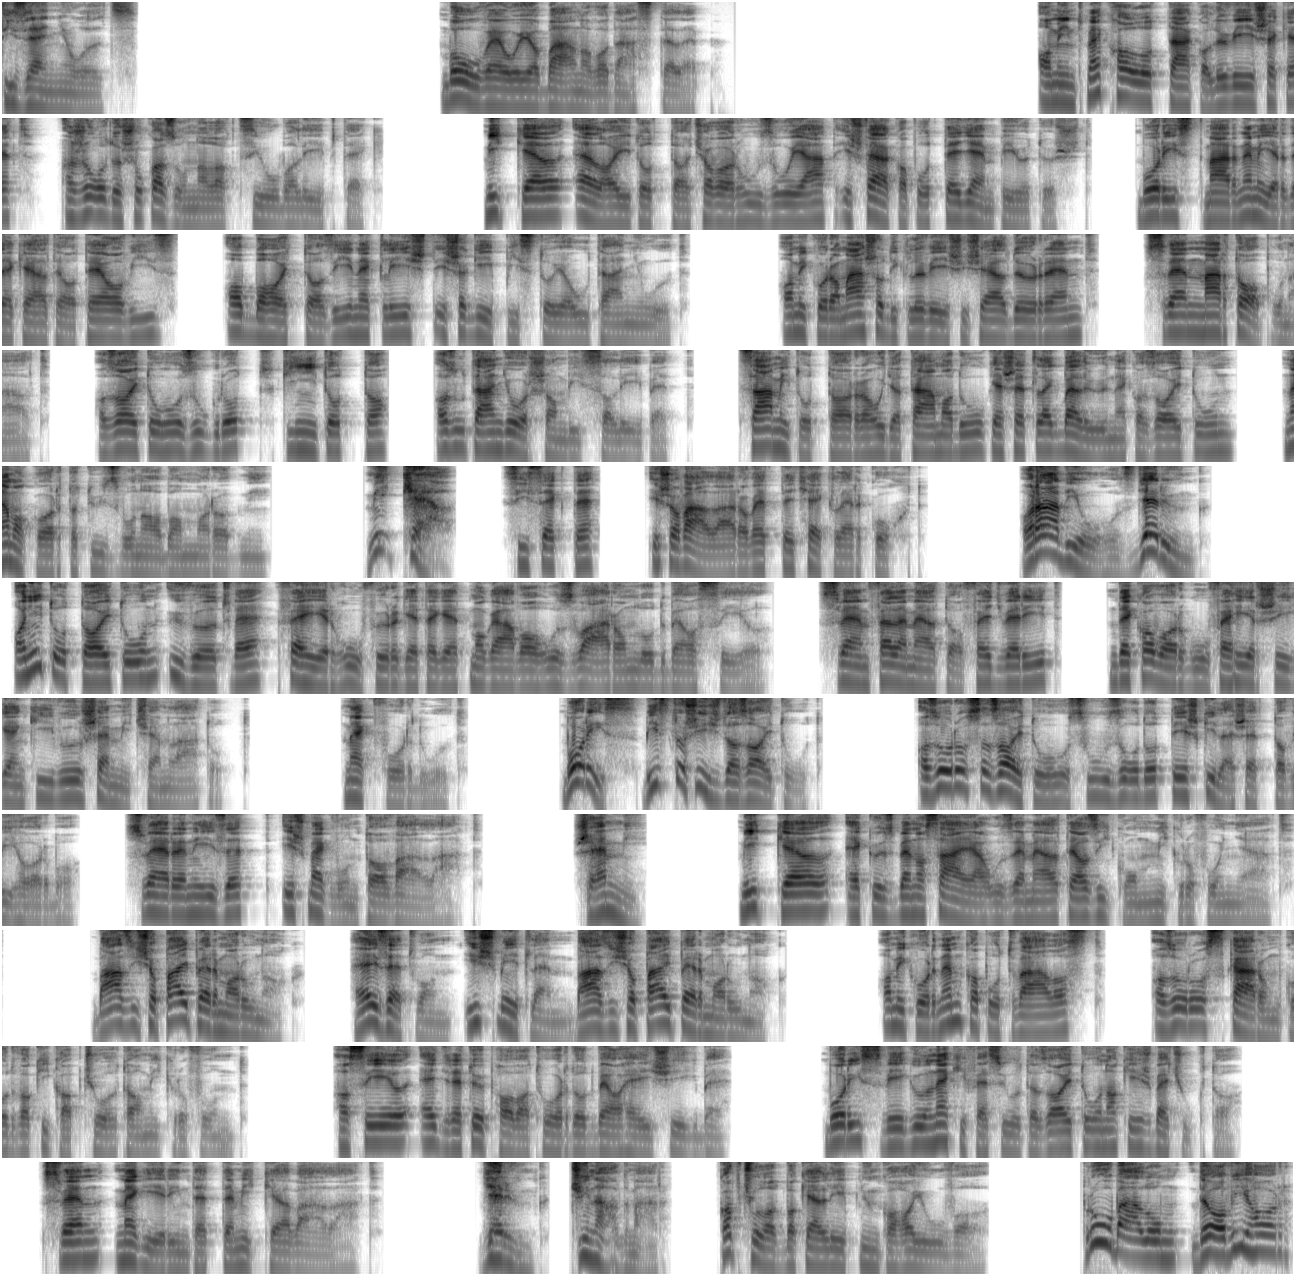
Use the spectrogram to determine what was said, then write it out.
18. Bóveolja bálnavadásztelep Amint meghallották a lövéseket, a zsoldosok azonnal akcióba léptek. Mikkel elhajította a csavarhúzóját, és felkapott egy MP5-öst. Boriszt már nem érdekelte a teavíz, abba hagyta az éneklést, és a géppisztolya után nyúlt. Amikor a második lövés is eldörrent, Sven már talpon állt. Az ajtóhoz ugrott, kinyitotta, azután gyorsan visszalépett. Számított arra, hogy a támadók esetleg belőnek az ajtón, nem akarta tűzvonalban maradni. – Mi kell? – sziszegte, és a vállára vett egy Heckler kocht. – A rádióhoz, gyerünk! A nyitott ajtón üvöltve fehér hó förgeteget magával hozva áramlott be a szél. Sven felemelte a fegyverét, de kavargó fehérségen kívül semmit sem látott. Megfordult. – Boris, biztosítsd az ajtót! Az orosz az ajtóhoz húzódott és kilesett a viharba. Svenre nézett és megvonta a vállát. Semmi. Mikkel eközben a szájához emelte az ikon mikrofonját. Bázis a Piper Marunak. Helyzet van, ismétlem, bázis a Piper Marunak. Amikor nem kapott választ, az orosz káromkodva kikapcsolta a mikrofont. A szél egyre több havat hordott be a helyiségbe. Boris végül nekifeszült az ajtónak és becsukta. Sven megérintette Mikkel vállát. Gyerünk, csináld már! Kapcsolatba kell lépnünk a hajóval. Próbálom, de a vihar...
